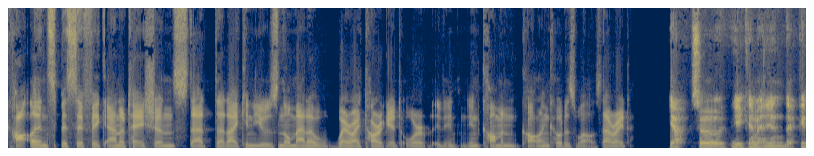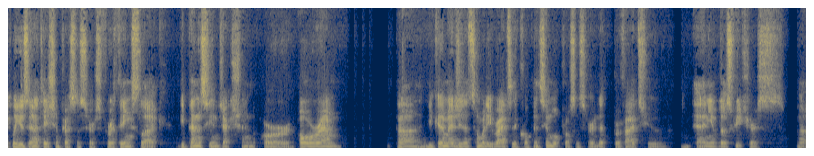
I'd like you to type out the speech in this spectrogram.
Kotlin specific annotations that that I can use no matter where I target or in, in common Kotlin code as well. Is that right? Yeah. So you can imagine that people use annotation processors for things like dependency injection or ORM. Uh, you can imagine that somebody writes a Kotlin symbol processor that provides you any of those features uh,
